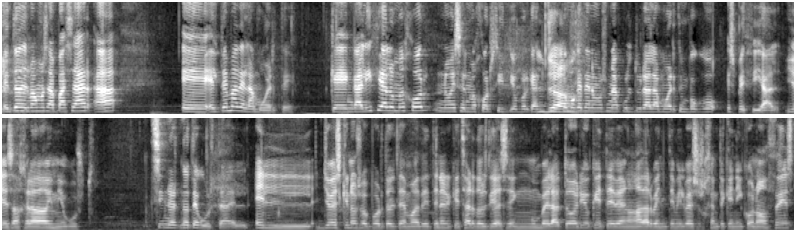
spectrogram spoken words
Entonces vamos a pasar a eh, el tema de la muerte. Que en Galicia a lo mejor no es el mejor sitio, porque aquí Ya. como que tenemos una cultura a la muerte un poco especial. Y exagerada en mi gusto. Si no, no te gusta el... El, yo es que no soporto el tema de tener que echar dos días en un velatorio, que te vengan a dar 20.000 besos gente que ni conoces,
